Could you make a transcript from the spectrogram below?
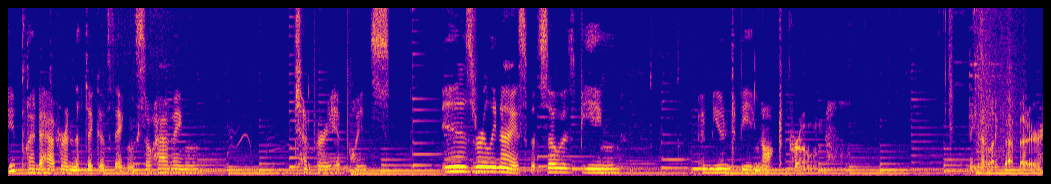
Do plan to have her in the thick of things, so having temporary hit points is really nice, but so is being immune to being knocked prone. I think I like that better.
